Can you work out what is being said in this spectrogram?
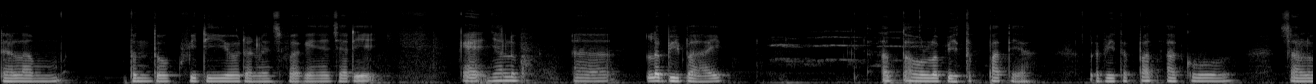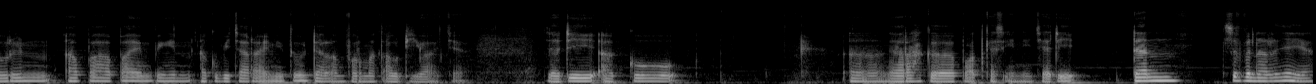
dalam bentuk video dan lain sebagainya. Jadi kayaknya le uh, lebih baik atau lebih tepat ya? Lebih tepat aku salurin apa-apa yang pengen aku bicarain itu dalam format audio aja. Jadi aku uh, ngarah ke podcast ini. Jadi dan sebenarnya ya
